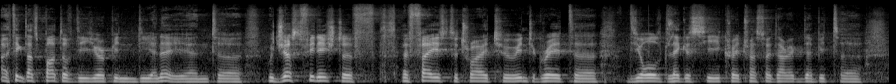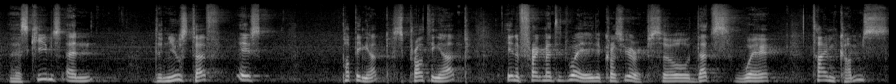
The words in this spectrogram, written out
I think that's part of the European DNA, and uh, we just finished a, phase to try to integrate uh, the old legacy credit transfer direct debit uh, uh, schemes, and the new stuff is popping up, sprouting up in a fragmented way across Europe. So that's where time comes,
